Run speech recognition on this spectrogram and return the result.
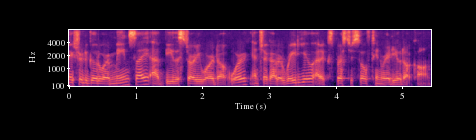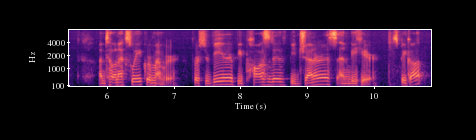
make sure to go to our main site at bethestaryouare.org and check out our radio at expressyourselfteenradio.com. Until next week, remember persevere, be positive, be generous, and be here. Speak up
